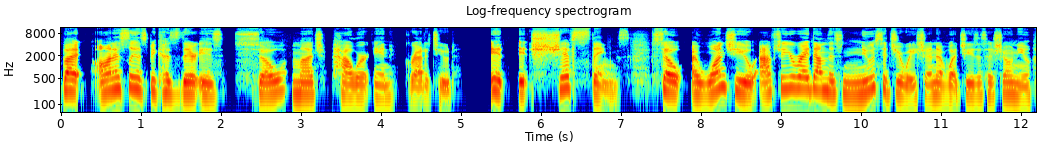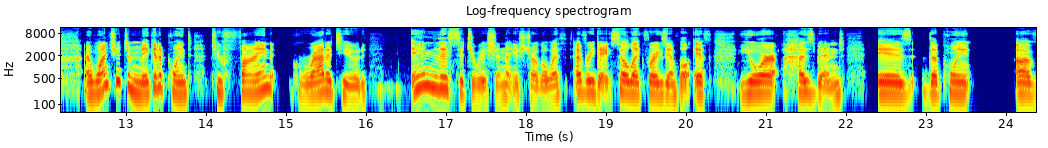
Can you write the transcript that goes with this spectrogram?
But honestly, it's because there is so much power in gratitude. It it shifts things. So I want you after you write down this new situation of what Jesus has shown you, I want you to make it a point to find gratitude in this situation that you struggle with every day. So, like, for example, if your husband is the point of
